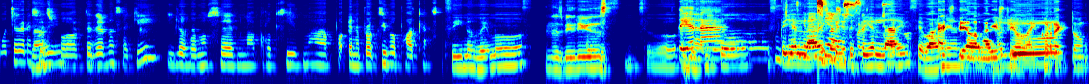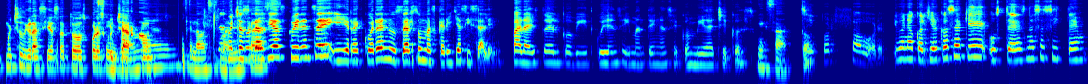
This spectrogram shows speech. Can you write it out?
Muchas gracias por tenernos aquí y los vemos en la próxima en el próximo podcast. Sí, nos vemos. Unos vidrios. Stay alive. Stay alive, gente, stay alive, se vayan. Stay alive, stay alive, correcto. Muchas gracias a todos por escucharnos. Muchas gracias, cuídense y recuerden usar su mascarilla si salen. Para esto del COVID, cuídense y manténganse con vida, chicos. Exacto. Sí, por favor. Y bueno, cualquier cosa que ustedes necesiten,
